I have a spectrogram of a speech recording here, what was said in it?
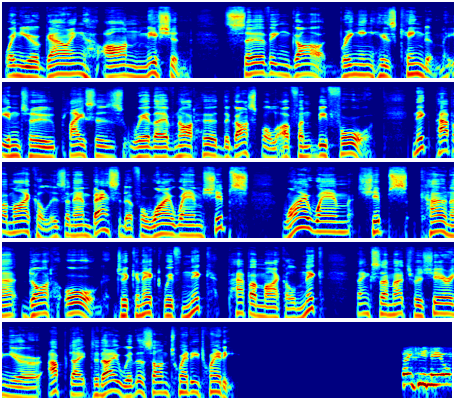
when you're going on mission serving God, bringing his kingdom into places where they have not heard the gospel often before. Nick Papamichael is an ambassador for YWAM Ships, ywamshipskona.org to connect with Nick Papamichael. Nick, thanks so much for sharing your update today with us on 2020. Thank you, Neil.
